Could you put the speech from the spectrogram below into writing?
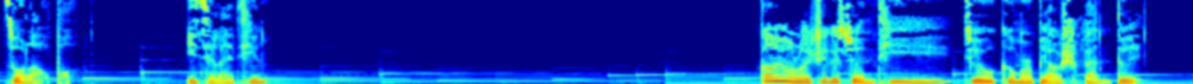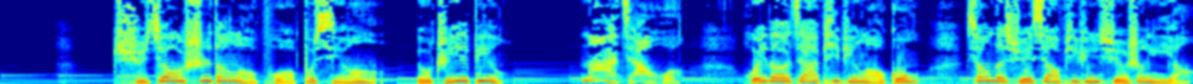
做老婆，一起来听。这个选题，就有哥们儿表示反对。娶教师当老婆不行，有职业病。那家伙回到家批评老公，像在学校批评学生一样。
